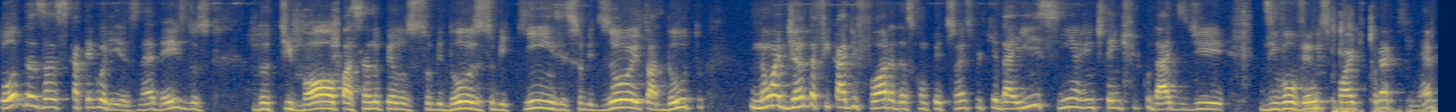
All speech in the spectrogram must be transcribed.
todas as categorias, né? Desde os do Tibol, passando pelos sub-12, sub-15, sub-18, adulto. Não adianta ficar de fora das competições, porque daí sim a gente tem dificuldades de desenvolver o esporte por aqui, né?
